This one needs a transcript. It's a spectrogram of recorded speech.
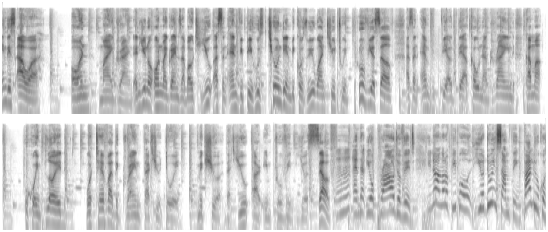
in this hour on my grind. And you know on my grind is about you as an mvp who's tuned in because we want you to improve yourself as an mvp out there. Kauna grind kama uko employed whatever the grind that you're doing make sure that you are improving yourself. Mm -hmm, and that you're proud of it. You know a lot of people you're doing something. Pali uko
